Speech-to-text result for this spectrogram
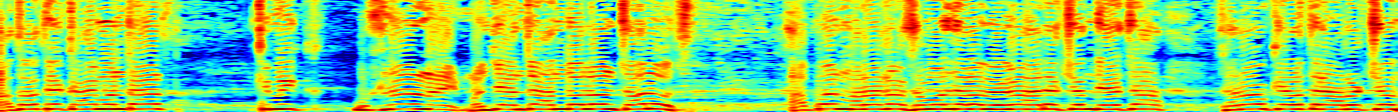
आता ते काय म्हणतात की मी उठणार नाही. म्हणजे यांचं आंदोलन चालूच. आपण मराठा समाजाला वेगळं आरक्षण द्यायचा ठराव केला तरी आरक्षण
